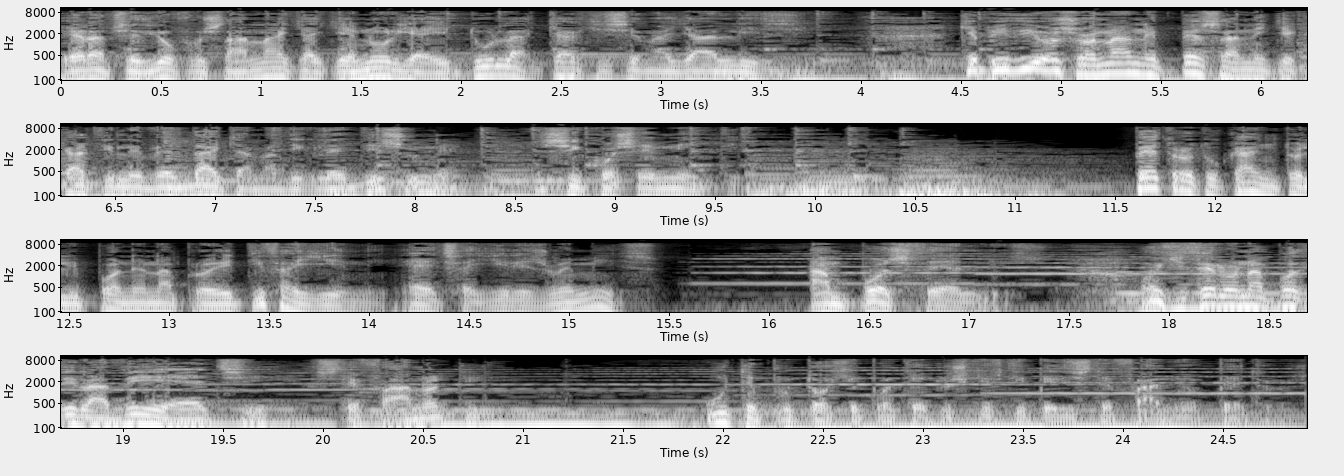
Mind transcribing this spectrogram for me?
έραψε δυο φουστανάκια καινούρια η Τούλα και άρχισε να γυαλίζει. Και επειδή όσο να είναι πέσανε και κάτι λεβεντάκια να την γλεντήσουνε, σήκωσε μύτη. Πέτρο του κάνει το λοιπόν ένα πρωί τι θα γίνει; Έτσι θα γυρίζουμε εμείς. Αν πως θέλεις. Όχι θέλω να πω δηλαδή έτσι Στεφάνωτη. Ούτε που το έχει ποτέ του σκεφτεί περί Στεφάνη ο Πέτρος.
